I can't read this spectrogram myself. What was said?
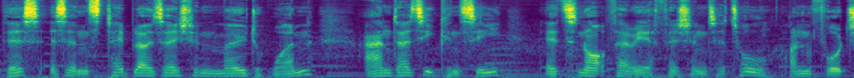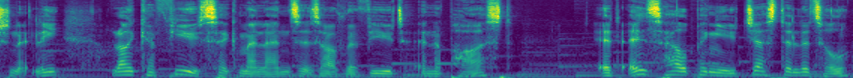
This is in stabilization mode 1 and as you can see it's not very efficient at all unfortunately like a few Sigma lenses I've reviewed in the past. It is helping you just a little,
